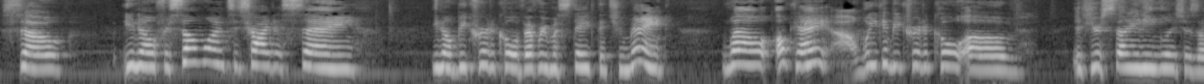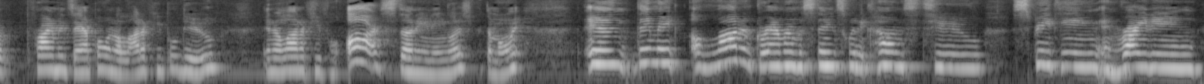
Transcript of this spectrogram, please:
So, you know, for someone to try to say, you know, be critical of every mistake that you make, well, okay, uh, we can be critical of if you're studying English as a prime example, and a lot of people do, and a lot of people are studying English at the moment, and they make a lot of grammar mistakes when it comes to speaking and writing.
